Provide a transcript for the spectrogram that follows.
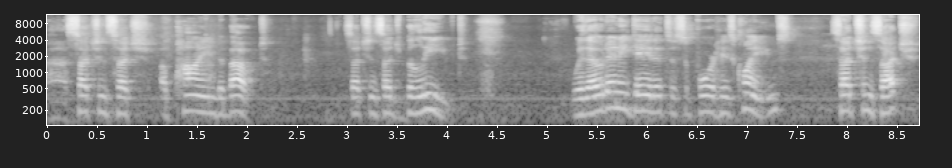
Uh, such and such opined about, such and such believed, without any data to support his claims, such and such.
